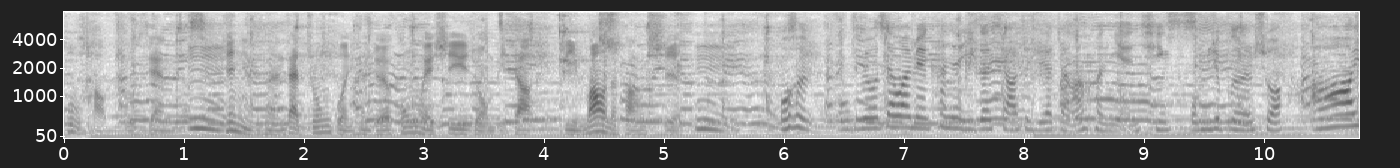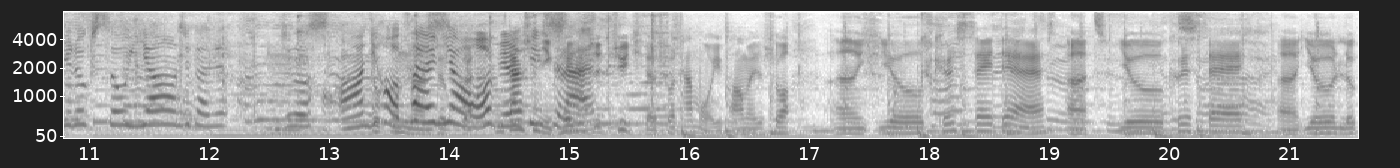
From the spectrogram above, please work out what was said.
不好出现的。嗯就你可能在中国，你可能觉得恭维是一种比较礼貌的方式。嗯，我很，我比如在外面看见一个小姐姐长得很年轻，我们就不能说啊、y o u look so young，就感觉你这个好啊，你好菜鸟哦，别人但是你可以听起来就。是具体的说他某一方面，就说，嗯，you could say that，嗯，you could say，嗯，you look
